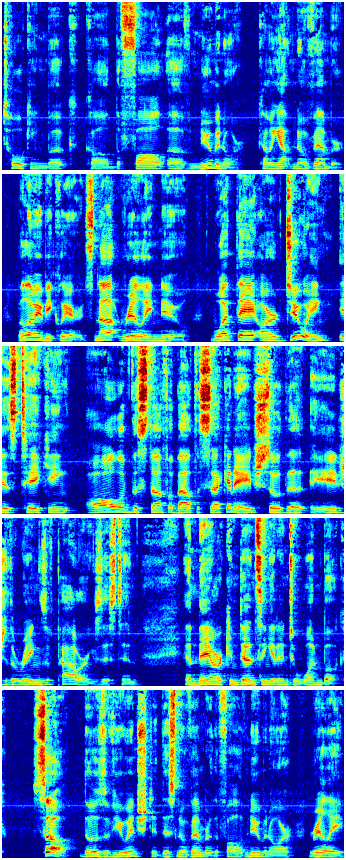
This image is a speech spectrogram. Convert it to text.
Tolkien book called The Fall of Numenor coming out in November. But let me be clear, it's not really new. What they are doing is taking all of the stuff about the Second Age, so the age the Rings of Power exist in, and they are condensing it into one book. So, those of you interested, this November, The Fall of Numenor really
